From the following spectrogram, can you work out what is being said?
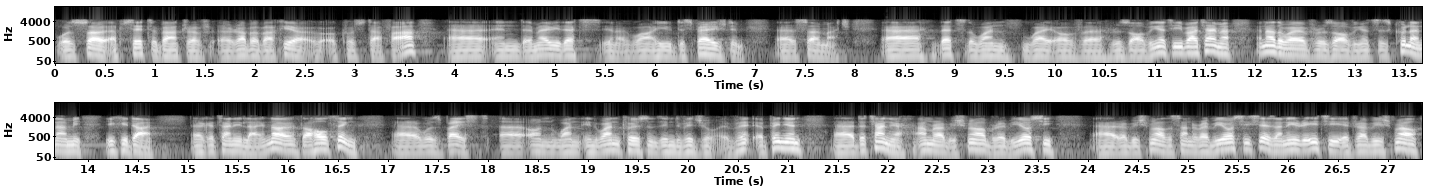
was so upset about Rav, uh, Rabbi Bachia Kostafa, uh, and uh, maybe that's you know why he disparaged him uh, so much. Uh, that's the one way of uh, resolving it. Another way of resolving it is kulanami yikidai. No, the whole thing uh, was based uh, on one in one person's individual opinion. Uh, Datanya, Am Rabbi Shmuel, Rabbi Yossi, uh, Rabbi Shmuel, the son of Rabbi Yossi, says, Ani re'iti et Rabbi Shmuel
